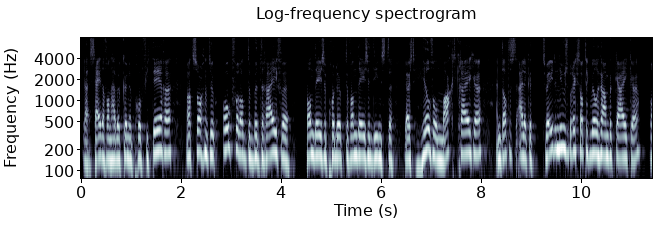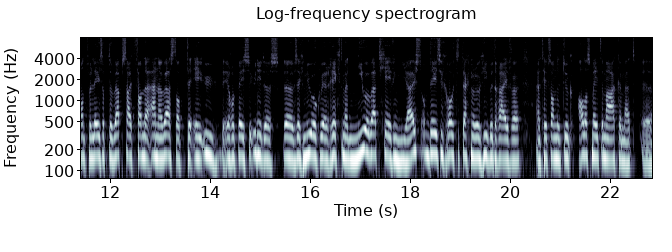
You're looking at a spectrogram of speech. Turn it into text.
ja, zij ervan hebben kunnen profiteren. Maar het zorgt natuurlijk ook voor dat de bedrijven van deze producten, van deze diensten, juist heel veel macht krijgen. En dat is eigenlijk het tweede nieuwsbericht dat ik wil gaan bekijken. Want we lezen op de website van de NOS dat de EU, de Europese Unie dus, uh, zich nu ook weer richt met nieuwe wetgeving juist op deze grote technologiebedrijven. En het heeft dan natuurlijk alles mee te maken met uh,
